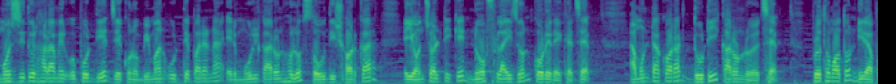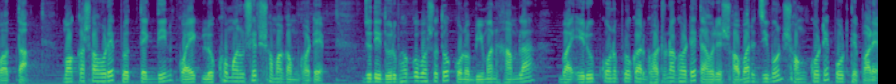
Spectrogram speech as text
মসজিদুল হারামের উপর দিয়ে যে কোনো বিমান উঠতে পারে না। এর মূল কারণ হলো সৌদি সরকার এই অঞ্চলটিকে নো ফ্লাই জোন করে রেখেছে। এমনটা করার দুটি কারণ রয়েছে। প্রথমত, নিরাপত্তা। মক্কা শহরে প্রত্যেক দিন কয়েক লক্ষ মানুষের সমাগম ঘটে। যদি দুর্ভাগ্যবশত কোনো বিমান হামলা বা এরূপ কোনো প্রকার ঘটনা ঘটে, তাহলে সবার জীবন সংকটে পড়তে পারে।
